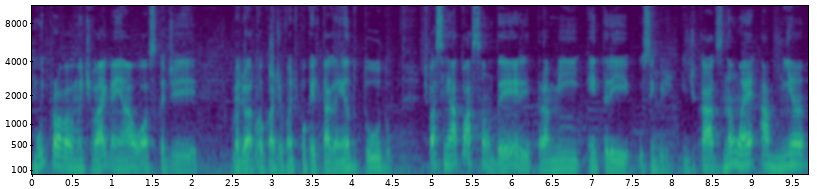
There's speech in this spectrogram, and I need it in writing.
muito provavelmente vai ganhar o Oscar de melhor ator coadjuvante porque ele tá ganhando tudo. Tipo assim, a atuação dele, pra mim, entre os cinco indicados, não é a minha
